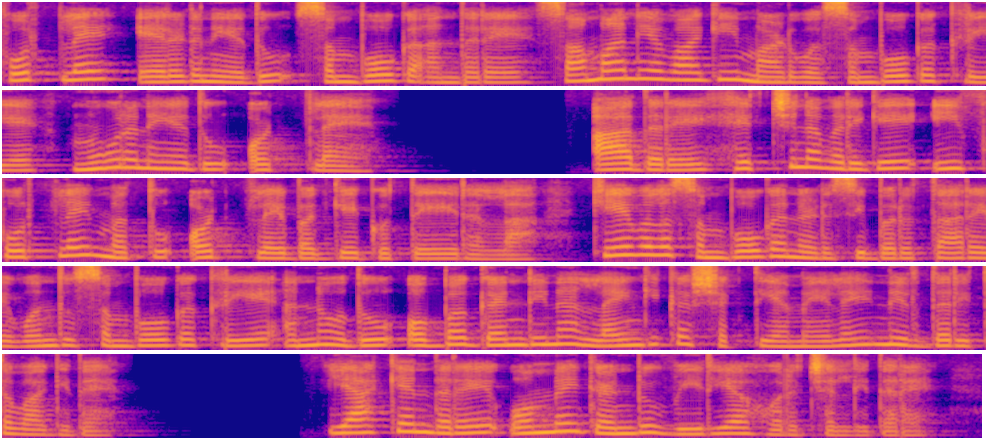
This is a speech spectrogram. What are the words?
ಫೋರ್ಪ್ಲೇ, ಎರಡನೆಯದು ಸಂಭೋಗ ಅಂದರೆ ಸಾಮಾನ್ಯವಾಗಿ ಮಾಡುವ ಸಂಭೋಗ ಕ್ರಿಯೆ, ಮೂರನೆಯದು ಒಟ್ಪ್ಲೇ ಆದರೆ ಹೆಚ್ಚಿನವರಿಗೆ ಈ ಫೋರ್ಪ್ಲೇ ಮತ್ತು ಒಟ್ಪ್ಲೇ ಬಗ್ಗೆ ಗೊತ್ತೇ ಇರಲ್ಲ. ಕೇವಲ ಸಂಭೋಗ ನಡೆಸಿ ಬರುತ್ತಾರೆ. ಒಂದು ಸಂಭೋಗ ಕ್ರಿಯೆ ಅನ್ನೋದು ಒಬ್ಬ ಗಂಡಿನ ಲೈಂಗಿಕ ಶಕ್ತಿಯ ಮೇಲೆ ನಿರ್ಧರಿತವಾಗಿದೆ. ಯಾಕೆಂದರೆ ಒಮ್ಮೆ ಗಂಡು ವೀರ್ಯ ಹೊರಚೆಲ್ಲಿದರೆ,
